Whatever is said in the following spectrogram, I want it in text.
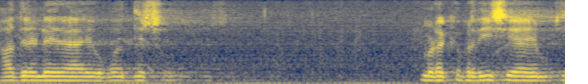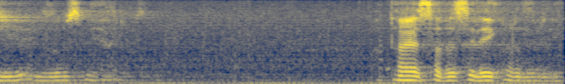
ആദരണീയനായ ഉപാധ്യക്ഷൻ നമ്മുടെയൊക്കെ പ്രതീക്ഷയായ എം ടി പത്തായ സദസ്സിലേക്ക് കടന്നു വരുന്നു.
